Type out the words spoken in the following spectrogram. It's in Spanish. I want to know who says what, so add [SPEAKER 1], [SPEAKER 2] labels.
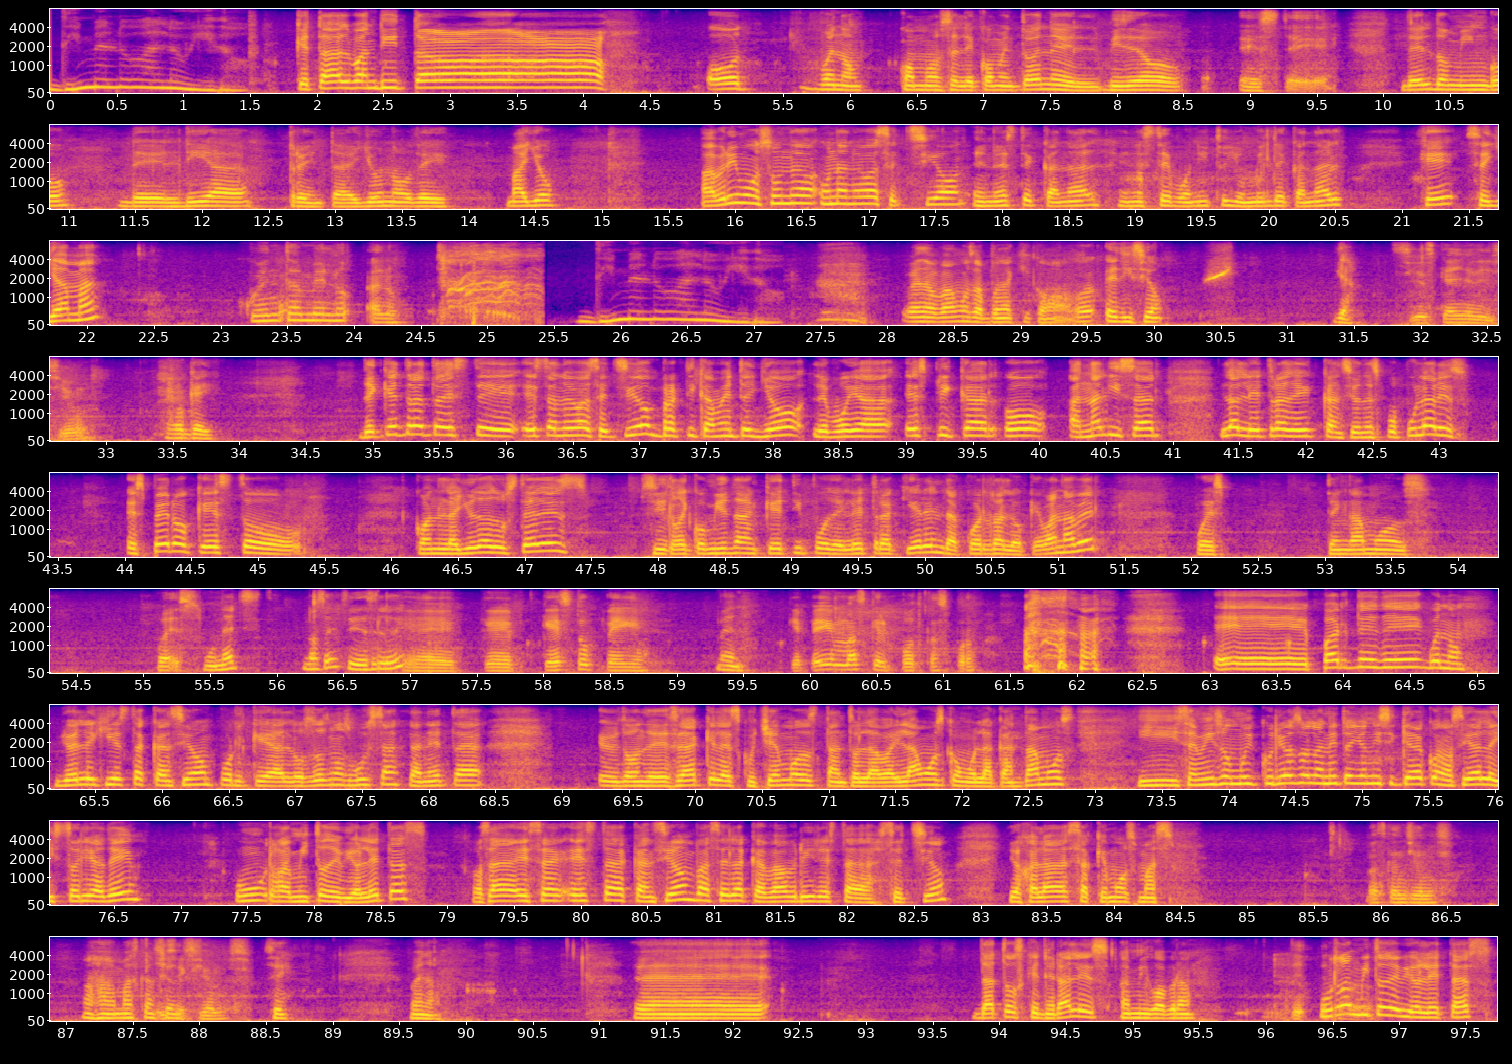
[SPEAKER 1] Dímelo al oído.
[SPEAKER 2] ¿Qué tal, bandita? O, bueno, como se le comentó en el video este del domingo del día 31 de mayo, abrimos una, una nueva sección en este canal, en este bonito y humilde canal que se llama
[SPEAKER 3] Cuéntamelo. Ah, no.
[SPEAKER 1] Dímelo al oído.
[SPEAKER 2] Bueno, vamos a poner aquí como edición. Ya,
[SPEAKER 3] Si es que hay edición.
[SPEAKER 2] ok. ¿De qué trata este, esta nueva sección? Prácticamente yo le voy a explicar o analizar la letra de canciones populares. Espero que esto, con la ayuda de ustedes, si recomiendan qué tipo de letra quieren de acuerdo a lo que van a ver, pues tengamos pues un éxito. No sé si decirle.
[SPEAKER 3] Que, que, que esto pegue.
[SPEAKER 2] Bueno.
[SPEAKER 3] Que pegue más que el podcast, por favor.
[SPEAKER 2] Eh, parte de, bueno, yo elegí esta canción porque a los dos nos gusta, la neta, eh, donde sea que la escuchemos, tanto la bailamos como la cantamos, y se me hizo muy curioso, la neta, yo ni siquiera conocía la historia de un ramito de violetas. O sea, esa, esta canción va a ser la que va a abrir esta sección y ojalá saquemos más,
[SPEAKER 3] Más canciones.
[SPEAKER 2] ajá, más
[SPEAKER 3] Y
[SPEAKER 2] canciones.
[SPEAKER 3] secciones.
[SPEAKER 2] Sí. Bueno. Eh, datos generales, amigo Abraham.
[SPEAKER 3] De-
[SPEAKER 2] Un ramito de violetas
